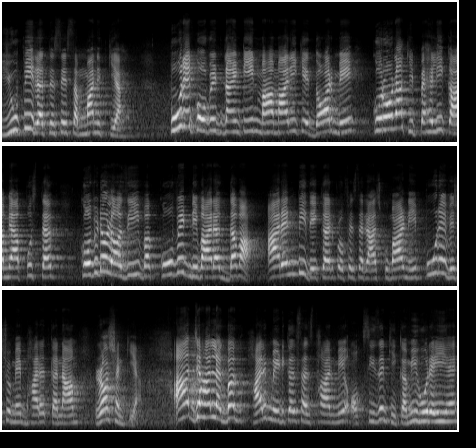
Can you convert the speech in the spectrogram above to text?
यूपी रत्न से सम्मानित किया है। पूरे कोविड 19 महामारी के दौर में कोरोना की पहली कामयाब पुस्तक, कोविडोलॉजी व कोविड निवारक दवा आरएनबी देकर प्रोफेसर राजकुमार ने पूरे विश्व में भारत का नाम रोशन किया। आज जहाँ लगभग हर मेडिकल संस्थान में ऑक्सीजन की कमी हो रही है,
